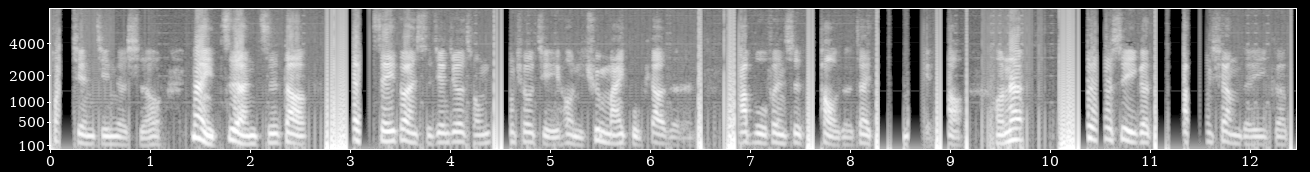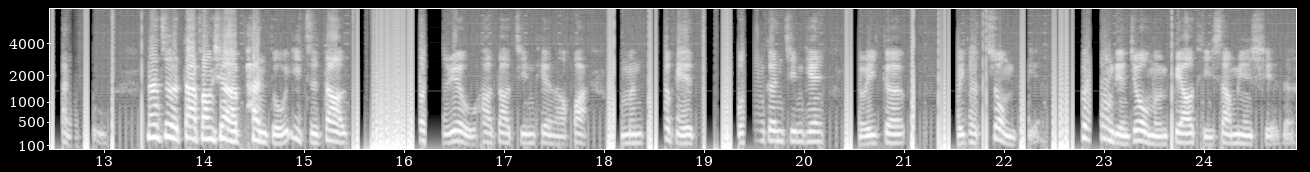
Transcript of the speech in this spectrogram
换现金的时候，那你自然知道，在这一段时间，就是从中秋节以后，你去买股票的人，大部分是套的在套。好，那这就是一个。方向的一个判读，那这个大方向的判读，一直到十月五号到今天的话，我们特别昨天跟今天有一个有一个重点，这个重点就我们标题上面写的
